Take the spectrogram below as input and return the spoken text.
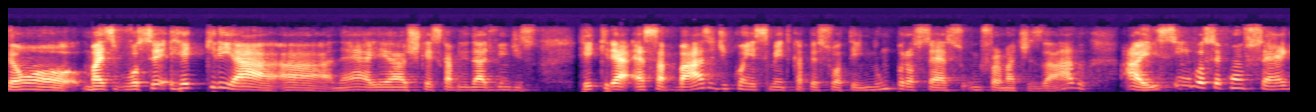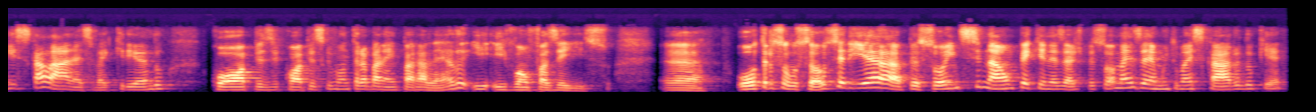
Então, mas você recriar a, né? E acho que a escabilidade vem disso recriar essa base de conhecimento que a pessoa tem num processo informatizado, aí sim você consegue escalar, né? Você vai criando cópias e cópias que vão trabalhar em paralelo e, e vão fazer isso. Uh, outra solução seria a pessoa ensinar um pequeno exército de pessoa, mas é muito mais caro do que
